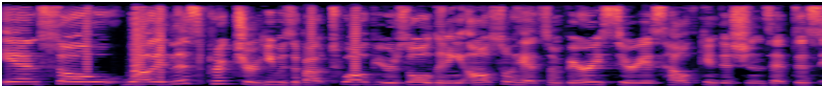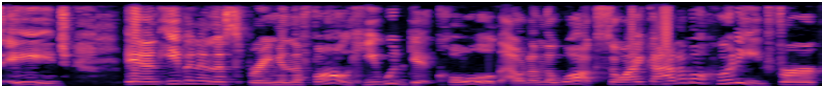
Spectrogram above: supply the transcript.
And so, well, in this picture, he was about 12 years old and he also had some very serious health conditions at this age. And even in the spring and the fall, he would get cold out on the walk. So I got him a hoodie for,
